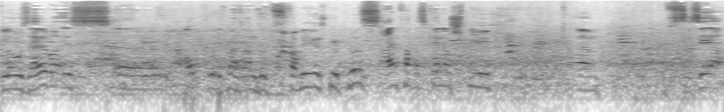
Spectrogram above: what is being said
Glow selber ist äh, auch, würde ich mal sagen, so Familienspiel plus, einfaches Kennerspiel. Ähm, sehr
